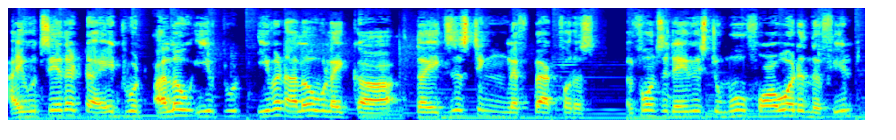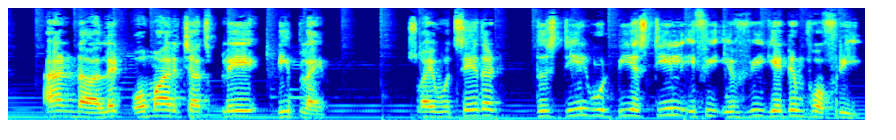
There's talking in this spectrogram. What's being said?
I would say that uh, it would allow it would even allow like uh, the existing left back for us, Alphonso Davies, to move forward in the field and uh, let Omar Richards play deep line. So I would say that this deal would be a steal if we if we get him for free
